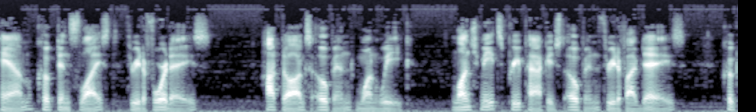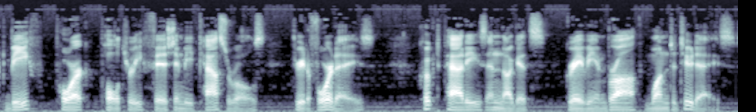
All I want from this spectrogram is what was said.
Ham cooked and sliced 3 to 4 days. Hot dogs opened 1 week. Lunch meats prepackaged opened 3 to 5 days. Cooked beef, pork, poultry, fish, and meat casseroles three to four days, cooked patties and nuggets, gravy and broth, one to two days,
